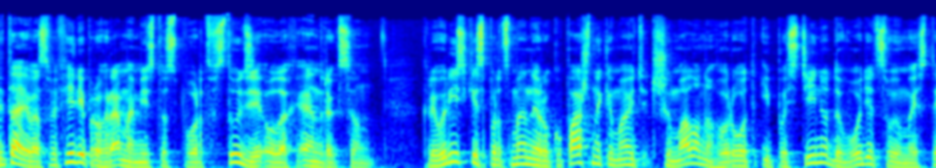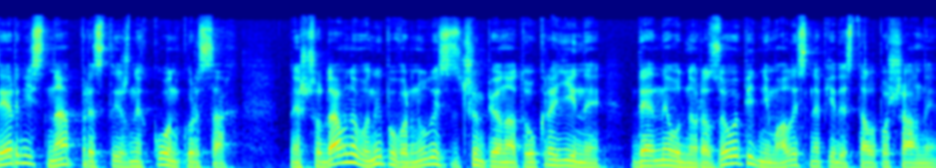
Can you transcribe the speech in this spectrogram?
Вітаю вас в ефірі. Програма Місто спорт в студії Олег Ендрексон. Криворізькі спортсмени-рукопашники мають чимало нагород і постійно доводять свою майстерність на престижних конкурсах. Нещодавно вони повернулись з чемпіонату України, де неодноразово піднімались на п'єдестал пошани.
